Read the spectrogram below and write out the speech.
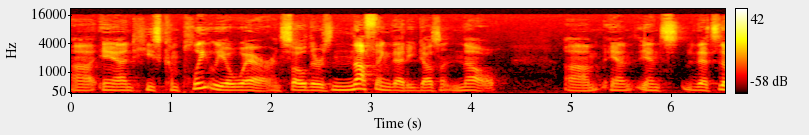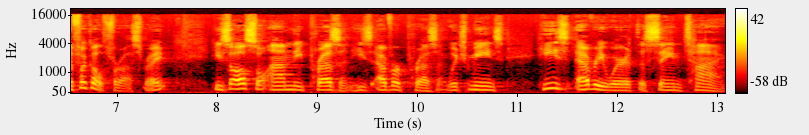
uh, and he's completely aware. And so there's nothing that he doesn't know. Um, and, and that's difficult for us, right? He's also omnipresent. He's ever present, which means he's everywhere at the same time.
